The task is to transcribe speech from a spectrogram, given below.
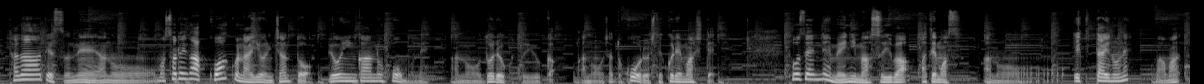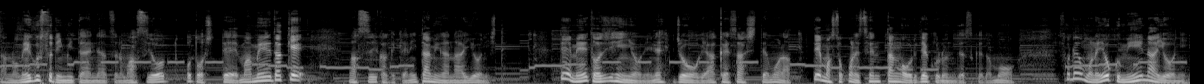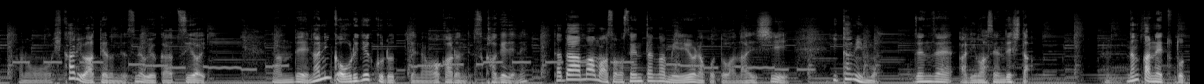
ただですね、あの、まあ、それが怖くないようにちゃんと病院側の方もね、あの、努力というか、あの、ちゃんと考慮してくれまして、当然ね、目に麻酔は当てます。あの、液体のね、まあ、ま、あの、目薬みたいなやつの麻酔を落として、まあ、目だけ麻酔かけて、痛みがないようにして、で、目閉じひんようにね、上下開けさせてもらって、まあ、そこに先端が降りてくるんですけども、それもね、よく見えないように、あの、光を当てるんですね、上から強い。なんで、何か降りてくるっていうのはわかるんです、影でね。ただ、まあまあ、その先端が見えるようなことはないし、痛みも全然ありませんでした。うん、なんかね、ちょっと、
